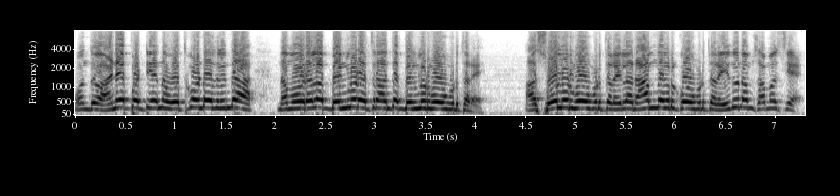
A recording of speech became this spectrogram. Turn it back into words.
ಒಂದು ಹಣೆ ಪಟ್ಟಿಯನ್ನು ಒತ್ಕೊಂಡೋದ್ರಿಂದ ನಮ್ಮವರೆಲ್ಲ ಬೆಂಗಳೂರು ಹತ್ರ ಅಂತ ಬೆಂಗಳೂರಿಗೆ ಹೋಗ್ಬಿಡ್ತಾರೆ. ಆ ಸೋಲೂರಿಗೆ ಹೋಗ್ಬಿಡ್ತಾರೆ, ಇಲ್ಲ ರಾಮನಗರಕ್ಕೆ ಹೋಗ್ಬಿಡ್ತಾರೆ. ಇದು ನಮ್ಮ ಸಮಸ್ಯೆ.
